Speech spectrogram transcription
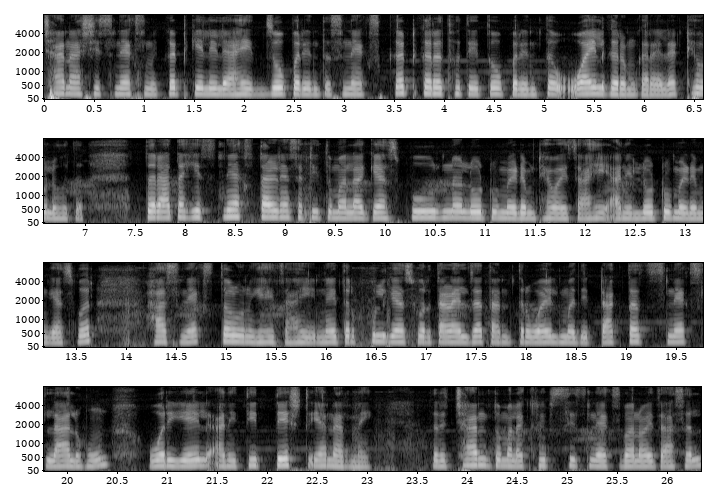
छान असे स्नॅक्स मी कट केलेले आहेत. जोपर्यंत स्नॅक्स कट करत होते तोपर्यंत ऑइल गरम करायला ठेवलं होतं. तर आता हे स्नॅक्स तळण्यासाठी तुम्हाला गॅस पूर्ण लो टू मिडियम ठेवायचा आहे आणि लो टू मिडियम गॅसवर हा स्नॅक्स तळून घ्यायचा आहे. नाहीतर फुल गॅसवर तळायला जाताना तर ऑइलमध्ये टाकताच स्नॅक्स लाल होऊन वर येईल आणि ती टेस्ट येणार नाही. तर छान तुम्हाला क्रिप्सी स्नॅक्स बनवायचा असेल.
